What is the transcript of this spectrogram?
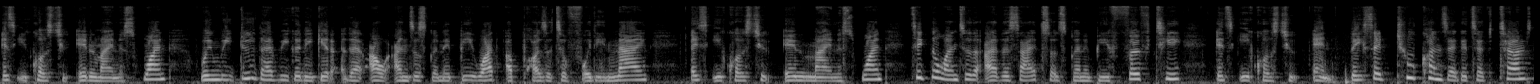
is equals to n minus 1 when we do that we're going to get that our answer is going to be what? A positive 49 is equals to n minus 1. Take the 1 to the other side, so it's going to be 50 is equals to n. They said two consecutive terms,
